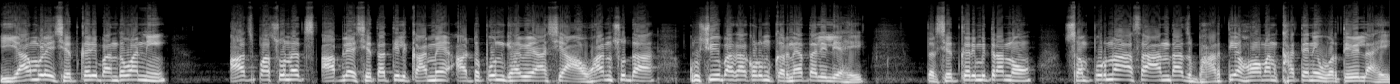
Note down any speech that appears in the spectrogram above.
यामुळे शेतकरी बांधवांनी आजपासूनच आपल्या शेतातील कामे आटोपून घ्यावे असे आव्हानसुद्धा कृषी विभागाकडून करण्यात आलेली आहे. तर शेतकरी मित्रांनो संपूर्ण असा अंदाज भारतीय हवामान खात्याने वर्तविला आहे.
